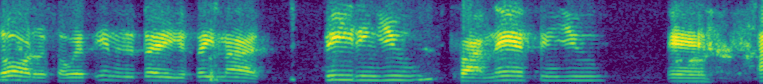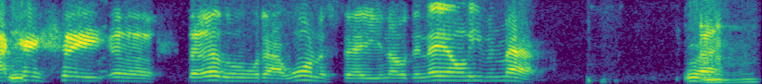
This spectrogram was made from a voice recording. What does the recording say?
daughter. So at the end of the day, if they not feeding you, financing you, and I can't say uh the other one what I want to say, you know, then they don't even matter. Right. Mhm.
